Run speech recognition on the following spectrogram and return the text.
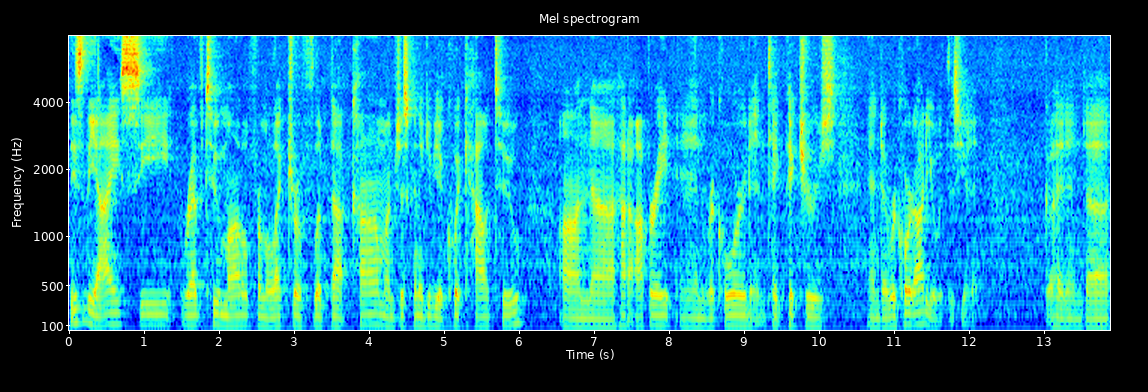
These are the iSee Rev2 model from electroflip.com. I'm just going to give you a quick how-to on uh, how to operate and record and take pictures and uh, record audio with this unit. Go ahead and uh,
